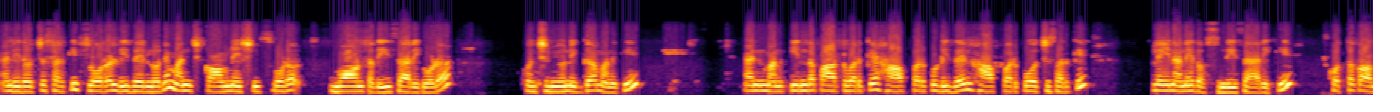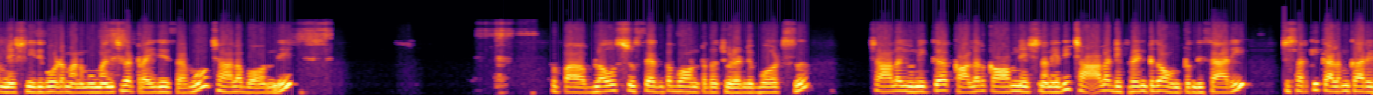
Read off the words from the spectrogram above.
అండ్ ఇది వచ్చేసరికి ఫ్లోరల్ డిజైన్లోనే మంచి కాంబినేషన్స్ కూడా బాగుంటది ఈ సారీ కూడా. కొంచెం యూనిక్గా మనకి. అండ్ మనకి కింద పార్ట్ వరకే హాఫ్ వరకు డిజైన్ హాఫ్ వరకు వచ్చేసరికి ప్లెయిన్ అనేది వస్తుంది ఈ శారీకి కొత్త కాంబినేషన్ ఇది కూడా మనము మంచిగా ట్రై చేసాము. చాలా బాగుంది. బ్లౌజ్ చూస్తే ఎంత బాగుంటుందో చూడండి బర్డ్స్ చాలా యూనిక్గా కలర్ కాంబినేషన్ అనేది చాలా డిఫరెంట్గా ఉంటుంది శారీ వచ్చేసరికి కలంకారీ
